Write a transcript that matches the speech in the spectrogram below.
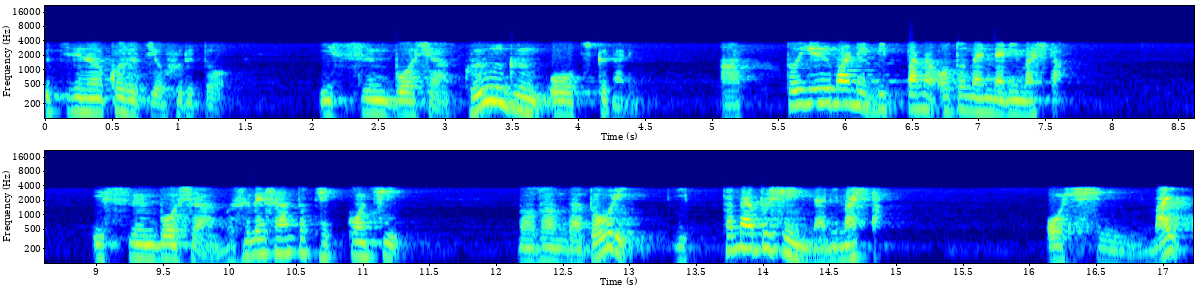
す。打ち出の小槌を振ると、一寸法師はぐんぐん大きくなり、あっという間に立派な大人になりました。一寸法師は娘さんと結婚し、望んだ通り立派な武士になりました。おしまい。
